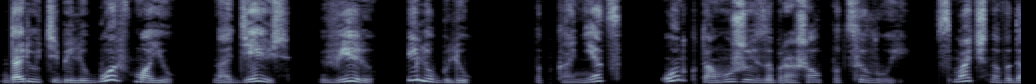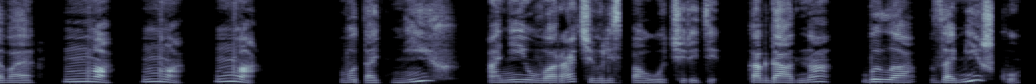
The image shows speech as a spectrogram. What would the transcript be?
Дарю тебе любовь мою, надеюсь, верю и люблю. Под конец он к тому же изображал поцелуй, смачно выдавая «мма, мма, мма». Вот от них они и уворачивались по очереди, когда одна была за Мишку,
